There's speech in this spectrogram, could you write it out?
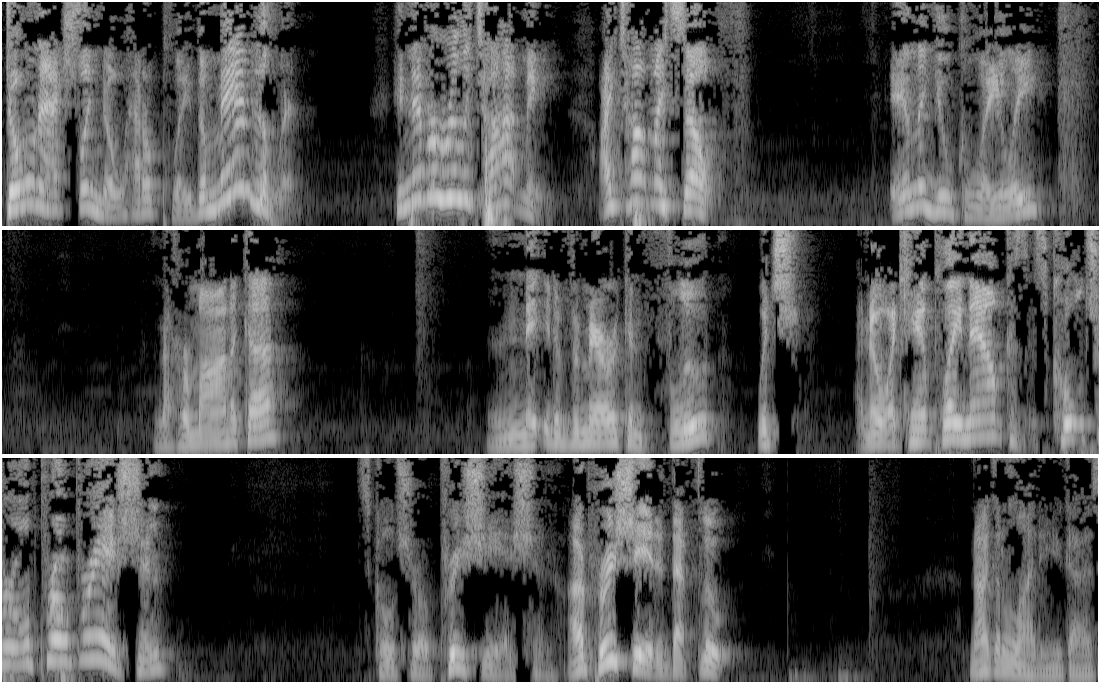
don't actually know how to play the mandolin. He never really taught me. I taught myself. And the ukulele, and the harmonica, Native American flute, which I know I can't play now because it's cultural appropriation. It's cultural appreciation. I appreciated that flute. Not gonna lie to you guys.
